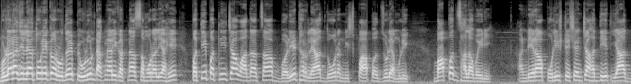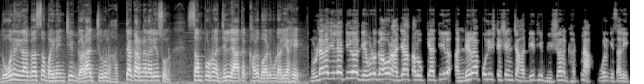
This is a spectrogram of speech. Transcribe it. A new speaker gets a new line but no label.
बुलढाणा जिल्ह्यातून एक हृदय पिवळून टाकणारी घटना समोर आली आहे. पती पत्नीच्या वादाचा बळी ठरल्या दोन निष्पाप जुळ्या मुली. बापत झाला वैरी. अंडेरा पोलीस स्टेशनच्या हद्दीत या दोन निरागस बहिणींची गळा चिरून हत्या करण्यात आली असून संपूर्ण जिल्ह्यात खळबळ उडाली आहे. बुलढाणा जिल्ह्यातील देऊळगाव राजा तालुक्यातील अंढेरा पोलीस स्टेशनच्या हद्दीत ही भीषण घटना उघडकीस आली.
